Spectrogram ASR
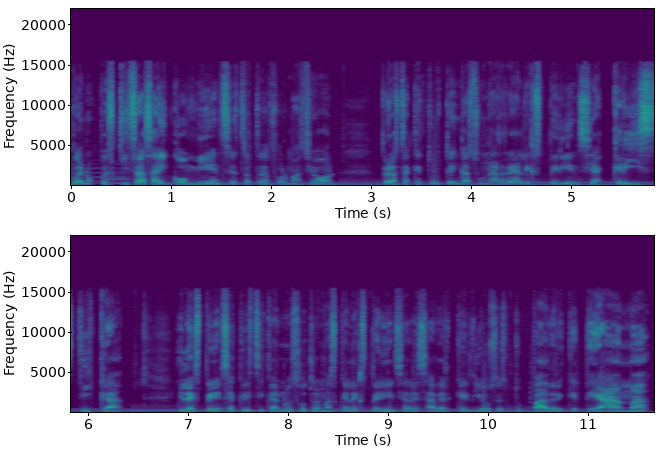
Bueno, pues quizás ahí comience esta transformación, pero hasta que tú tengas una real experiencia crística, y la experiencia crística no es otra más que la experiencia de saber que Dios es tu Padre, que te ama.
